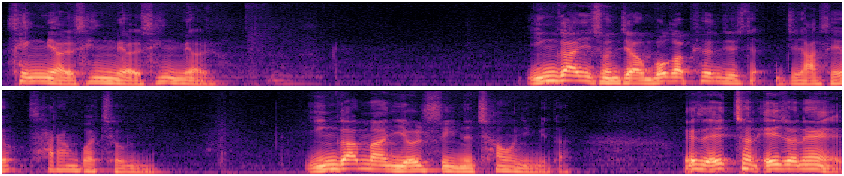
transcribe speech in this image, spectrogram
생멸, 생멸, 생멸. 인간이 존재하면 뭐가 표현되지 아세요? 사랑과 정의. 인간만이 열 수 있는 차원입니다. 그래서 예전, 예전에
